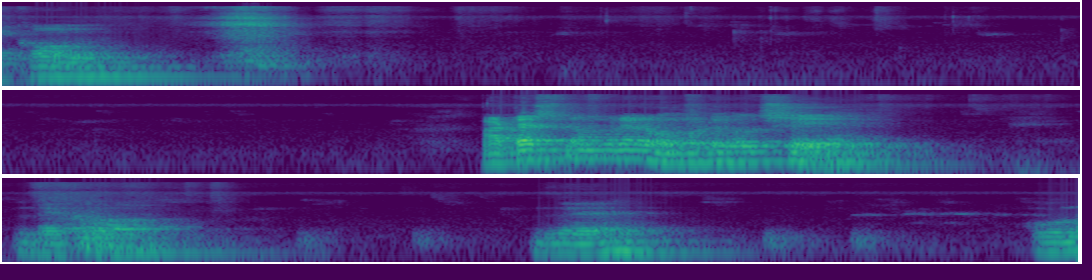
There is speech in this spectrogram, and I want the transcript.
এখন আঠাশ নম্বরের অঙ্কটি হচ্ছে, দেখো, যে কোন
